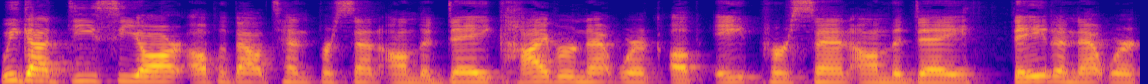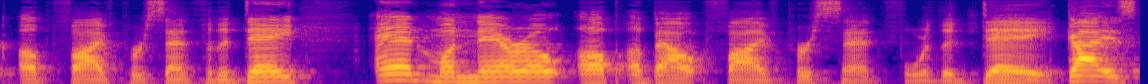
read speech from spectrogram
We got DCR up about 10% on the day, Kyber Network up 8% on the day, Theta Network up 5% for the day and Monero up about 5% for the day. Guys,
